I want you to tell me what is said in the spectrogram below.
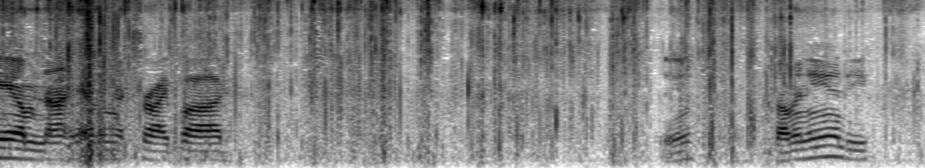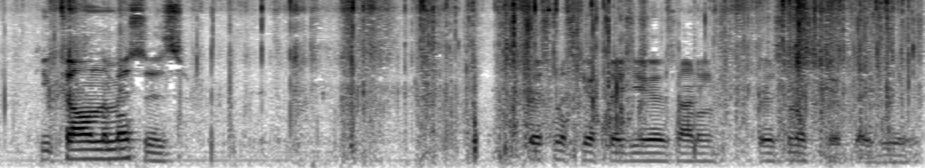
Damn not having a tripod. See? Come in handy. Keep telling the missus. Christmas gift ideas, honey. Christmas gift ideas.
